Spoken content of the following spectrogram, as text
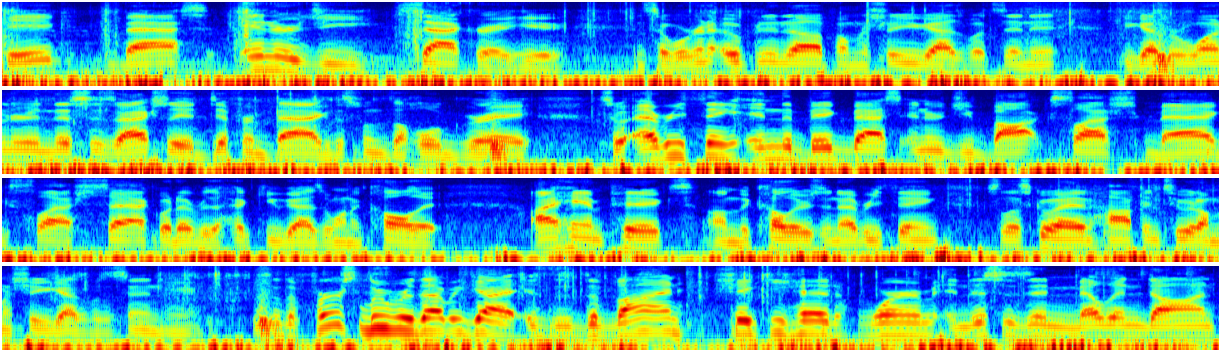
big bass energy sack right here and so we're gonna open it up i'm gonna show you guys what's in it if you guys were wondering this is actually a different bag this one's the whole gray so everything in the big bass energy box slash bag slash sack whatever the heck you guys want to call it I handpicked um, the colors and everything. So let's go ahead and hop into it. I'm gonna show you guys what's in here. So the first lure that we got is the Divine Shaky Head Worm, and this is in Melon Dawn.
